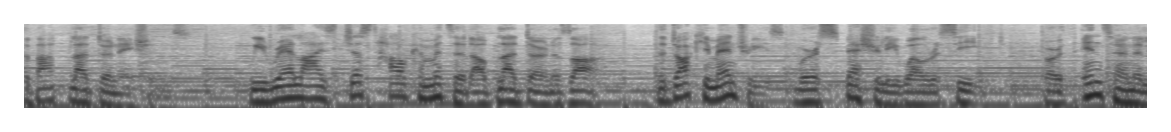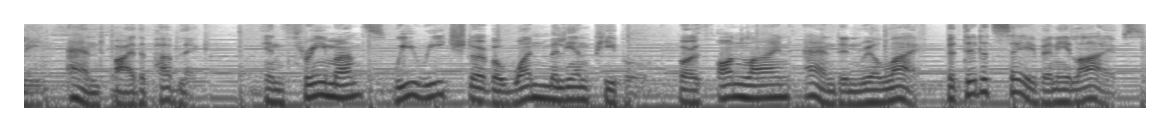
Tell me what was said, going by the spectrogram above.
about blood donations. We realized just how committed our blood donors are. The documentaries were especially well received, both internally and by the public. In three months, we reached over 1 million people both online and in real life. But did it save any lives?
